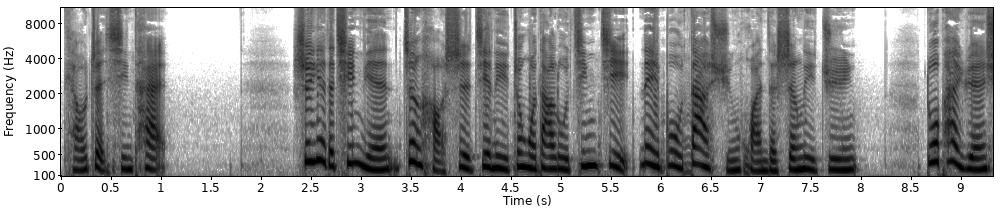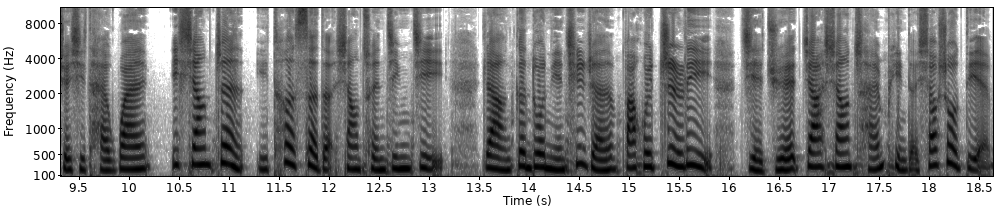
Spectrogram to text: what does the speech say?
调整心态。失业的青年正好是建立中国大陆经济内部大循环的生力军，多派员学习台湾一乡镇一特色的乡村经济，让更多年轻人发挥智力，解决家乡产品的销售点，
